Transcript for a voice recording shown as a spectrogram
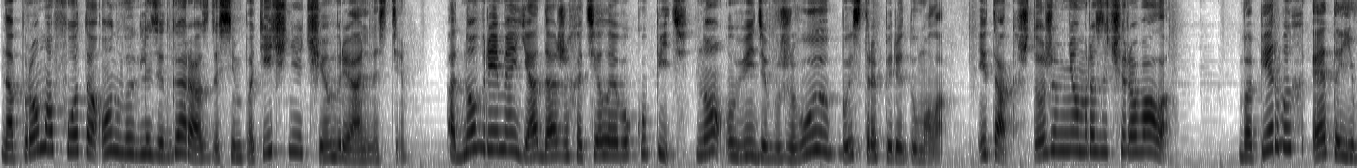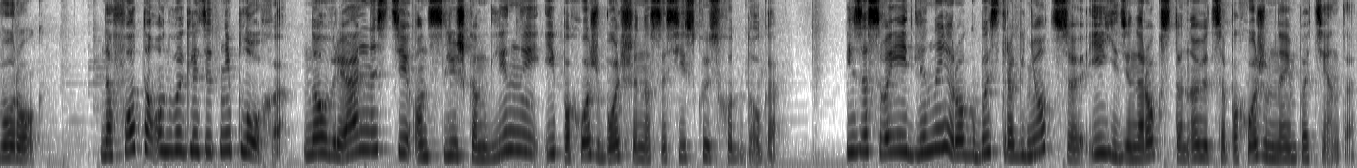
На промо-фото он выглядит гораздо симпатичнее, чем в реальности. Одно время я даже хотела его купить, но увидев вживую, быстро передумала. Итак, что же в нем разочаровало? Во-первых, это его рог. На фото он выглядит неплохо, но в реальности он слишком длинный и похож больше на сосиску из хот-дога. Из-за своей длины рог быстро гнется, и единорог становится похожим на импотента.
